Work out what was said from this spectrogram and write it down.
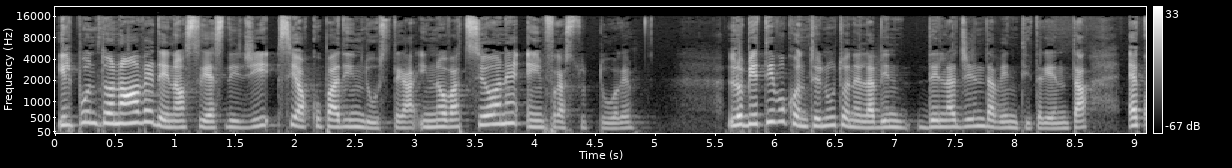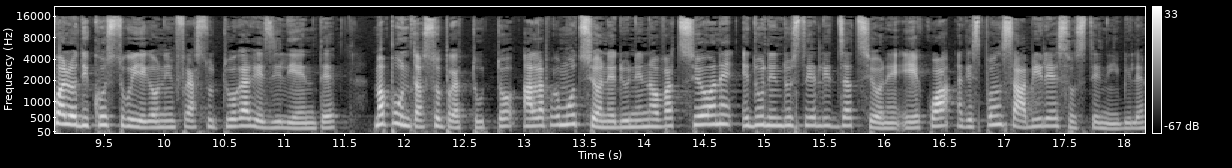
Il punto 9 dei nostri SDG si occupa di industria, innovazione e infrastrutture. L'obiettivo contenuto nella nell'Agenda 2030 è quello di costruire un'infrastruttura resiliente, ma punta soprattutto alla promozione di un'innovazione ed un'industrializzazione equa, responsabile e sostenibile.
